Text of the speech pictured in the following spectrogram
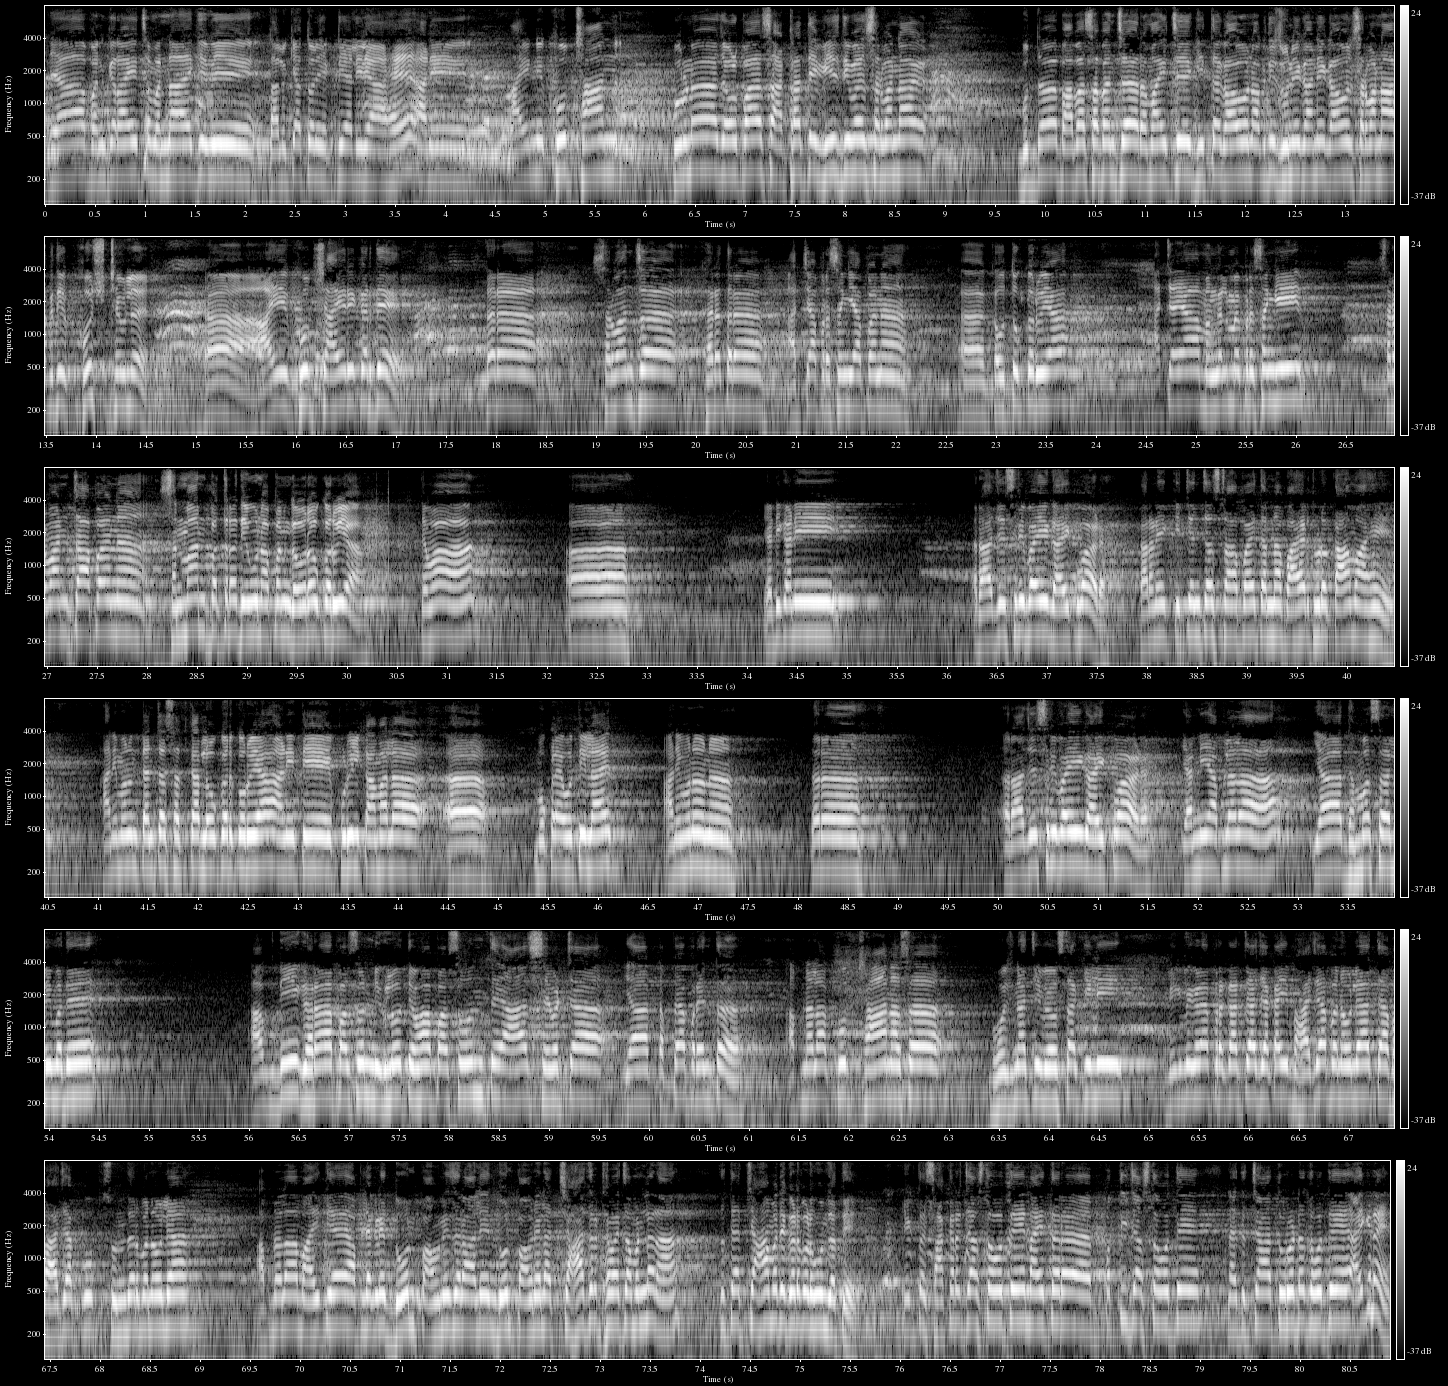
या बनकर आईचं म्हणणं आहे की मी तालुक्यातून एकटी आलेली आहे आणि आईने खूप छान पूर्ण जवळपास अठरा ते वीस दिवस सर्वांना बुद्ध बाबासाहेबांचं रमाईचे गीतं गाऊन अगदी जुने गाणे गाऊन सर्वांना अगदी खुश ठेवलं. आई खूप शायरी करते. तर सर्वांचं खरं तर आजच्या प्रसंगी आपण कौतुक करूया. आजच्या या मंगलमय प्रसंगी सर्वांचा आपण सन्मानपत्र देऊन आपण गौरव करूया. तेव्हा या ठिकाणी राजश्रीबाई गायकवाड कारण एक किचनचा स्टाफ आहे त्यांना बाहेर थोडं काम आहे. आणि म्हणून त्यांचा सत्कार लवकर करूया आणि ते पुढील कामाला मोकळ्या होतील आहेत. आणि म्हणून तर राजेश्रीबाई राजश्रीबाई गायकवाड यांनी आपल्याला या धम्मसहलीमध्ये अगदी घरापासून निघलो तेव्हापासून ते आज शेवटच्या या टप्प्यापर्यंत आपणाला खूप छान असं भोजनाची व्यवस्था केली. वेगवेगळ्या प्रकारच्या ज्या काही भाज्या बनवल्या त्या भाज्या खूप सुंदर बनवल्या. आपल्याला माहिती आहे आपल्याकडे दोन पाहुणे जर आले आणि दोन पाहुण्याला चहा जर ठेवायचा म्हणलं ना तर त्या चहामध्ये गडबड होऊन जाते. एक तर साखर जास्त होते नाहीतर पत्ती जास्त होते नाहीतर चहा तुरटत होते. आहे की नाही?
